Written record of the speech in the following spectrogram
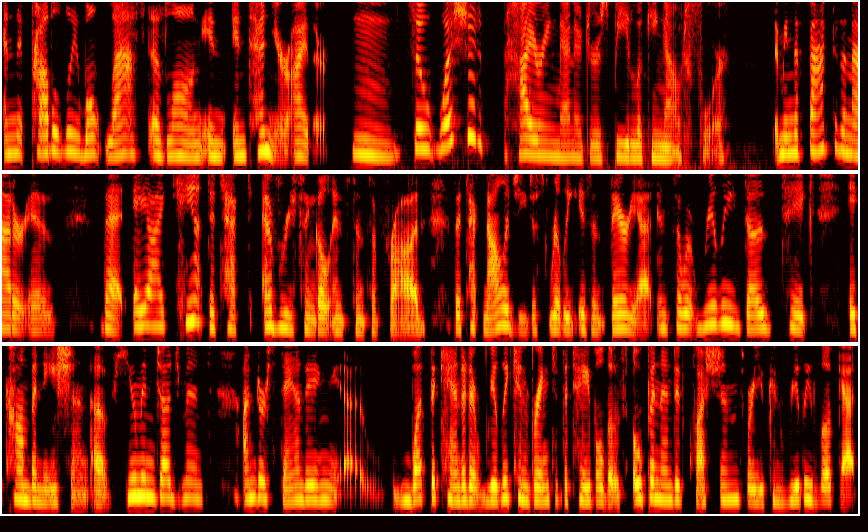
and they probably won't last as long in, in tenure either. Hmm. So, what should hiring managers be looking out for? I mean, the fact of the matter is that AI can't detect every single instance of fraud. The technology just really isn't there yet. And so it really does take a combination of human judgment, understanding uh, what the candidate really can bring to the table, those open ended questions where you can really look at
